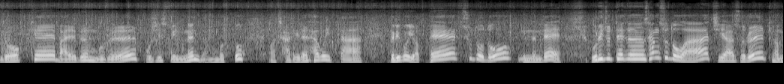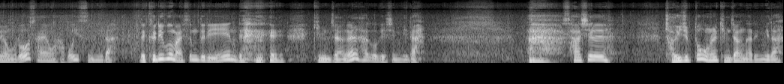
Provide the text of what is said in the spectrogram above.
이렇게 맑은 물을 보실 수 있는 연못도 어, 자리를 하고 있다. 그리고 옆에 수도도 있는데 우리 주택은 상수도와 지하수를 겸용으로 사용하고 있습니다. 네, 그리고 말씀드린 네, 김장을 하고 계십니다. 하, 사실 저희 집도 오늘 김장 날입니다.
